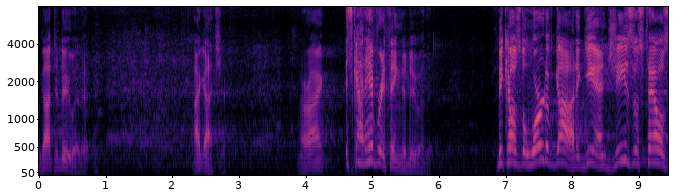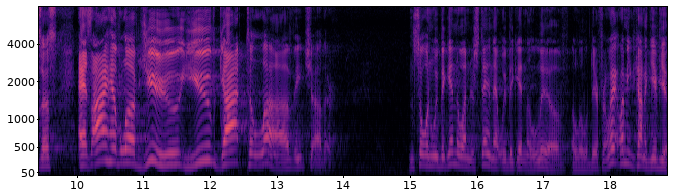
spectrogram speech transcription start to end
got to do with it? I got you. All right? It's got everything to do with it. Because the Word of God, again, Jesus tells us, as I have loved you, you've got to love each other. And so when we begin to understand that, we begin to live a little different. Let, let me kind of give you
